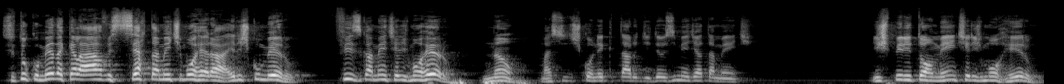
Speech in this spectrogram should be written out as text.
Se tu comer daquela árvore, certamente morrerá. Eles comeram. Fisicamente eles morreram? Não, mas se desconectaram de Deus imediatamente. Espiritualmente eles morreram.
